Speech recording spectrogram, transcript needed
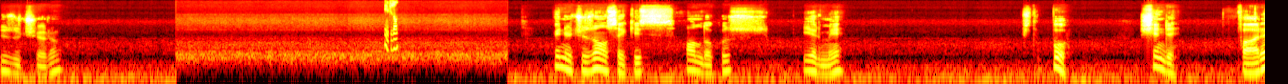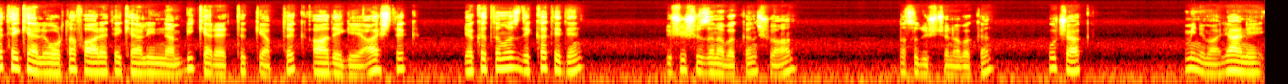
Düz uçuyorum. 1318, 19, 20. İşte bu. Şimdi fare tekerli orta fare tekerliğinden bir kere tık yaptık. ADG'yi açtık. Yakıtımız dikkat edin. Düşüş hızına bakın şu an. Nasıl düştüğüne bakın. Uçak minimal yani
